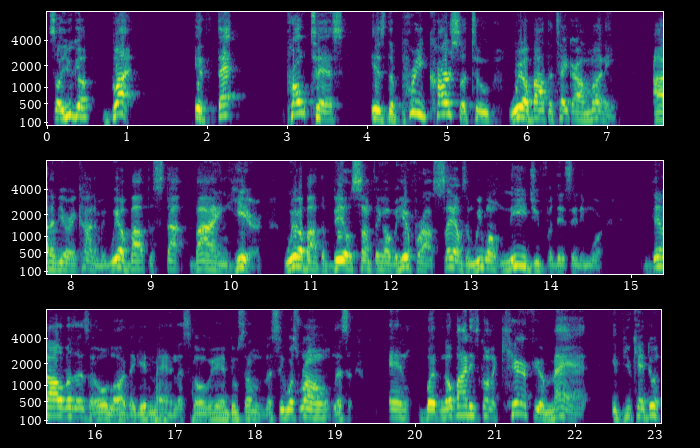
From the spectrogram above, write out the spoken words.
So you go, but if that protest is the precursor to we're about to take our money out of your economy. We're about to stop buying here. We're about to build something over here for ourselves, and we won't need you for this anymore. Then all of us say, "Oh Lord, they're getting mad. Let's go over here and do something. Let's see what's wrong. Let's." And but nobody's going to care if you're mad if you can't do it.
